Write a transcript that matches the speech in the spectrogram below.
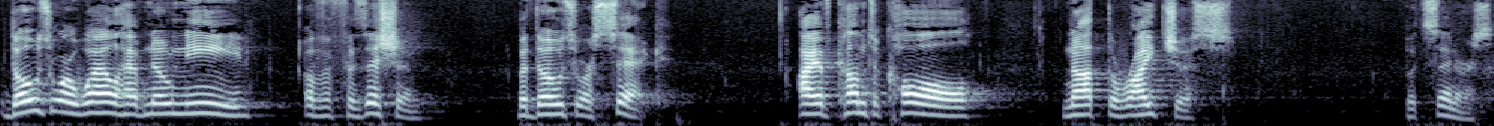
Those who are well have no need of a physician, but those who are sick. I have come to call not the righteous, but sinners.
